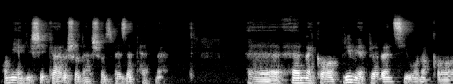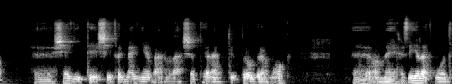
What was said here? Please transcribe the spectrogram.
ami egészségkárosodáshoz vezethetne. Ennek a primér prevenciónak a segítését vagy megnyilvánulását jelentő programok amelyek az életmód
